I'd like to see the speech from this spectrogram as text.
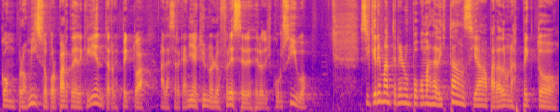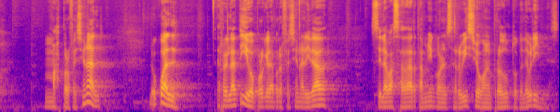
compromiso por parte del cliente respecto a, a la cercanía que uno le ofrece desde lo discursivo, si querés mantener un poco más la distancia para dar un aspecto más profesional, lo cual es relativo porque la profesionalidad se la vas a dar también con el servicio con el producto que le brindes.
